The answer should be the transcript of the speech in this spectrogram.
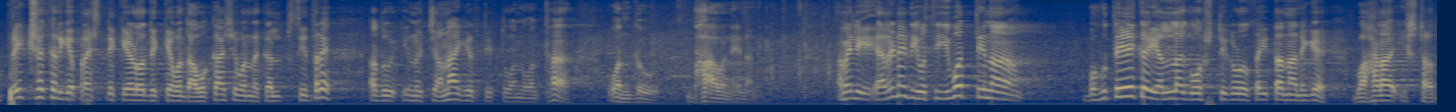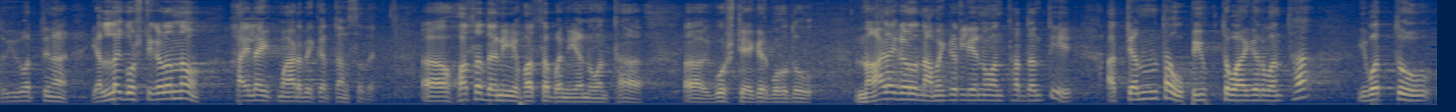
ಪ್ರೇಕ್ಷಕರಿಗೆ ಪ್ರಶ್ನೆ ಕೇಳೋದಕ್ಕೆ ಒಂದು ಅವಕಾಶವನ್ನು ಕಲ್ಪಿಸಿದರೆ ಅದು ಇನ್ನೂ ಚೆನ್ನಾಗಿರ್ತಿತ್ತು ಅನ್ನುವಂಥ ಒಂದು ಭಾವನೆ ನನಗೆ. ಆಮೇಲೆ ಎರಡನೇ ದಿವಸ ಇವತ್ತಿನ ಬಹುತೇಕ ಎಲ್ಲ ಗೋಷ್ಠಿಗಳು ಸಹಿತ ನನಗೆ ಬಹಳ ಇಷ್ಟ. ಅದು ಇವತ್ತಿನ ಎಲ್ಲ ಗೋಷ್ಠಿಗಳನ್ನು ಹೈಲೈಟ್ ಮಾಡಬೇಕಂತ ಅನಿಸ್ತದೆ ಹೊಸ ದನಿ, ಹೊಸ ಬನಿ ಅನ್ನುವಂಥ ಗೋಷ್ಠಿಯಾಗಿರಬಹುದು ನಾಳೆಗಳು ನಮಗಿರಲಿ ಅನ್ನುವಂಥದ್ದಂತಿ ಅತ್ಯಂತ ಉಪಯುಕ್ತವಾಗಿರುವಂಥ, ಇವತ್ತು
